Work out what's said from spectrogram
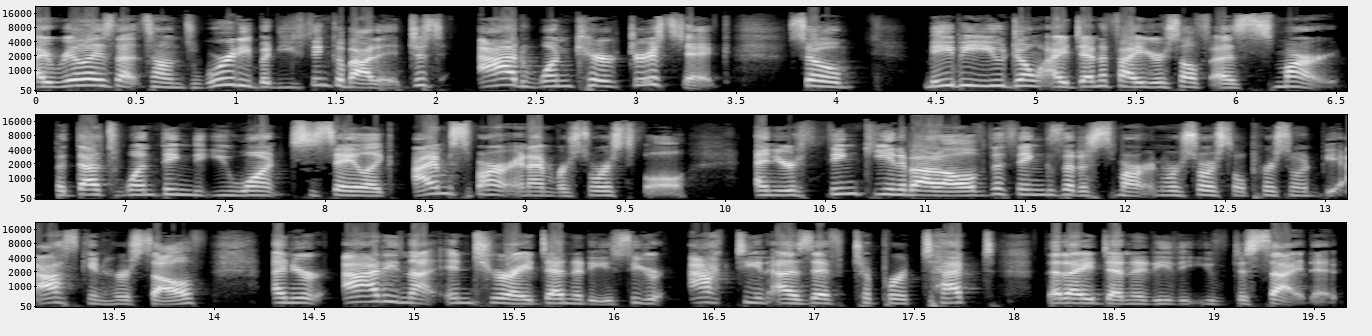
I realize that sounds wordy, but you think about it, just add one characteristic. So maybe you don't identify yourself as smart, but that's one thing that you want to say, like, I'm smart and I'm resourceful. And you're thinking about all of the things that a smart and resourceful person would be asking herself. And you're adding that into your identity. So you're acting as if to protect that identity that you've decided.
